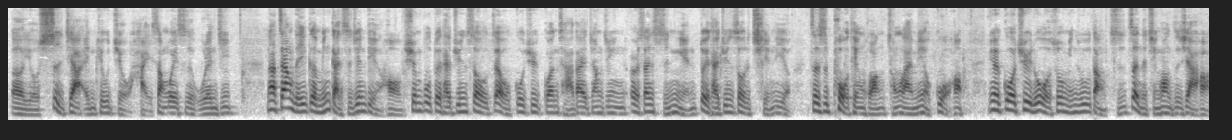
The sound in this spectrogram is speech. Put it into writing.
呃有四架 MQ 九海上卫士无人机。那这样的一个敏感时间点哈，宣布对台军售，在我过去观察大概将近二三十年对台军售的潜力啊，这是破天荒，从来没有过哈。因为过去如果说民主党执政的情况之下哈，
